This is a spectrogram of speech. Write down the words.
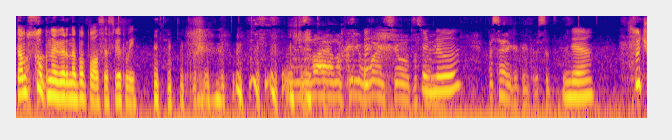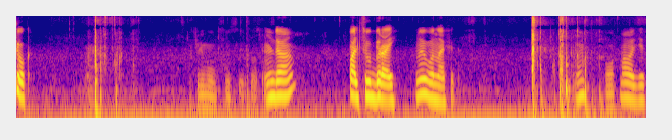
Там сук, наверное, попался светлый. Не знаю, оно кривое все. Ну, Посмотри, какая красота. да. Сучок, В прямом смысле этого слова. да. Пальцы убирай. Ну его нафиг. О. Молодец.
